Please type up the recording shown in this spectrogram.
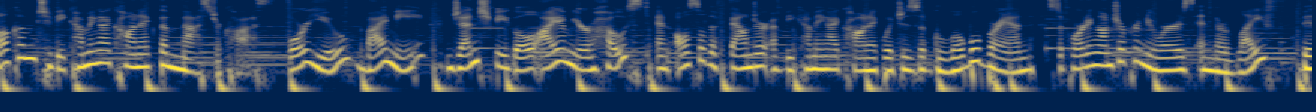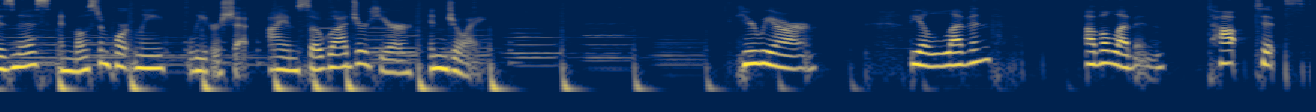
Welcome to Becoming Iconic, the Masterclass. For you, by me, Jen Spiegel. I am your host and also the founder of Becoming Iconic, which is a global brand supporting entrepreneurs in their life, business, and most importantly, leadership. I am so glad you're here. Enjoy. Here we are, the 11th of 11 top tips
